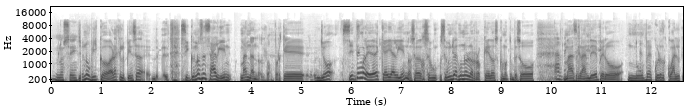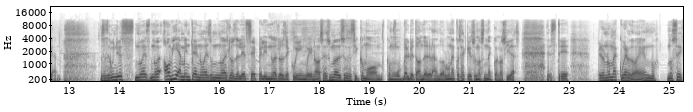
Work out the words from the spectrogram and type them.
no sé. Yo no ubico, ahora que lo piensa, si conoces a alguien, mándanoslo, porque yo sí tengo la idea de que hay alguien, o sea, según, según yo, alguno de los rockeros como que empezó Tarde. más grande, pero no me acuerdo cuál. can. O sea, según yo, es, no es, no, obviamente no es, un- no es los de Led Zeppelin, no es los de Queen, güey, ¿no? O sea, es uno de esos así como, como Velvet Underground o alguna cosa que eso no son tan conocidas. Este, pero no me acuerdo, ¿eh? No, no sé.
